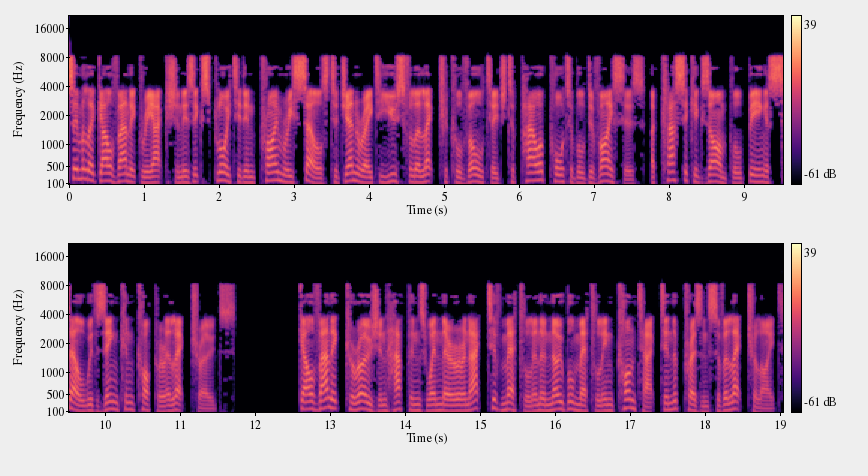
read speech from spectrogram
similar galvanic reaction is exploited in primary cells to generate a useful electrical voltage to power portable devices, a classic example being a cell with zinc and copper electrodes. Galvanic corrosion happens when there are an active metal and a noble metal in contact in the presence of electrolyte.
